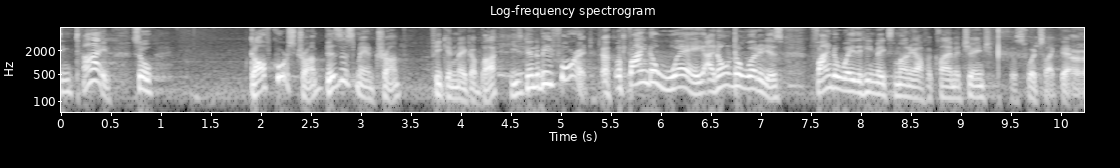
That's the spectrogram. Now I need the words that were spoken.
rising tide. So golf course Trump, businessman Trump, if he can make a buck, he's going to be for it. But find a way, I don't know what it is, find a way that he makes money off of climate change, he'll switch like that.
